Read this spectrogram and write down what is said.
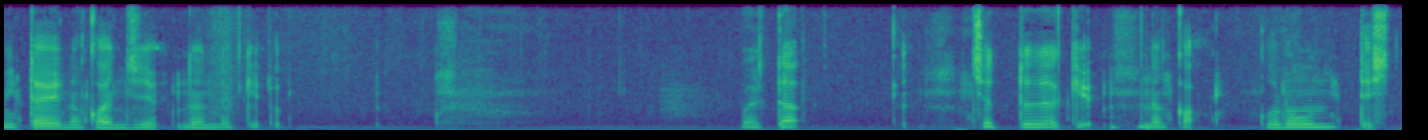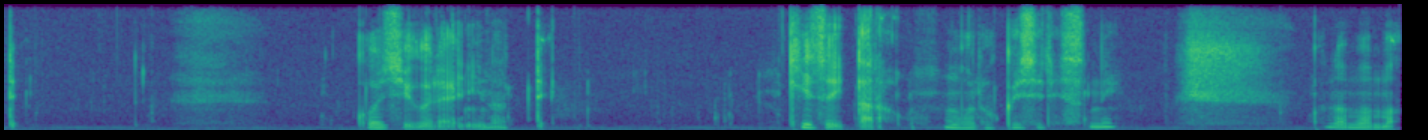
みたいな感じなんだけど。またちょっとだけなんかゴロンってして5時ぐらいになって気づいたらもう6時ですね。このまま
